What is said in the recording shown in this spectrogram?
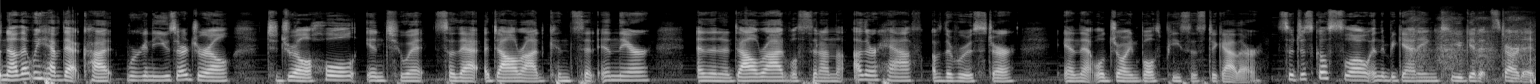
So now that we have that cut, we're going to use our drill to drill a hole into it so that a dowel rod can sit in there and then a dowel rod will sit on the other half of the rooster and that will join both pieces together. So just go slow in the beginning till you get it started.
